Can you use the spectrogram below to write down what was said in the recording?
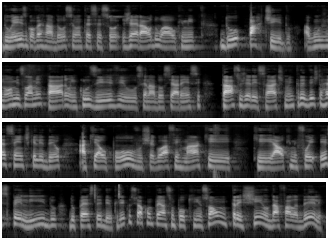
do ex-governador, seu antecessor Geraldo Alckmin, do partido. Alguns nomes lamentaram, inclusive o senador cearense Tasso Gereissati, numa entrevista recente que ele deu aqui ao povo, chegou a afirmar que, que Alckmin foi expelido do PSDB. Eu queria que o senhor acompanhasse um pouquinho, só um trechinho da fala dele,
